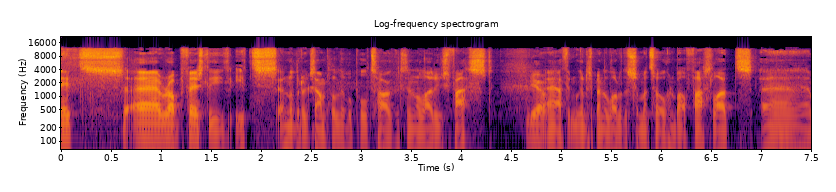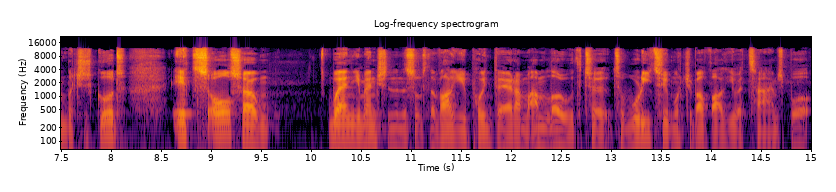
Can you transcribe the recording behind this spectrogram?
It's uh, Rob. Firstly, it's another example of Liverpool targeting a lad who's fast. Yeah. Uh, I think we're going to spend a lot of the summer talking about fast lads, um, which is good. It's also when you mentioned in the sort of the value point there, I'm, I'm loath to, to worry too much about value at times, but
